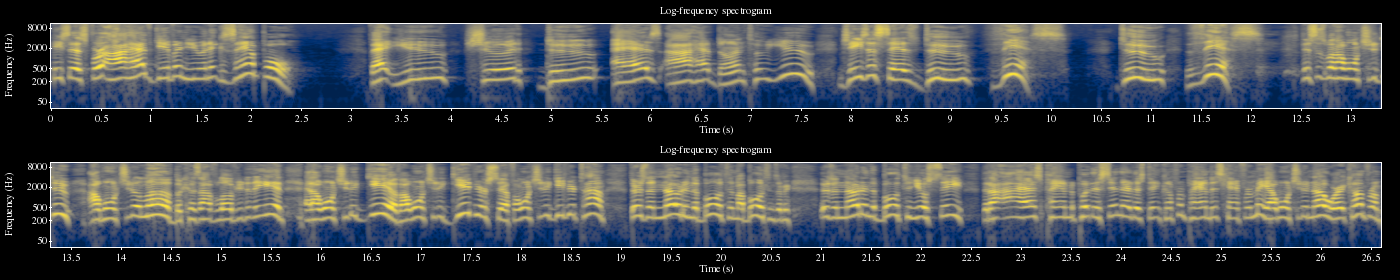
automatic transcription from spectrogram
He says, For I have given you an example that you should do as I have done to you. Jesus says, Do this. Do this. This is what I want you to do. I want you to love because I've loved you to the end. And I want you to give. I want you to give yourself. I want you to give your time. There's a note in the bulletin, my bulletins over here. There's a note in the bulletin. You'll see that I asked Pam to put this in there. This didn't come from Pam. This came from me. I want you to know where it come from.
